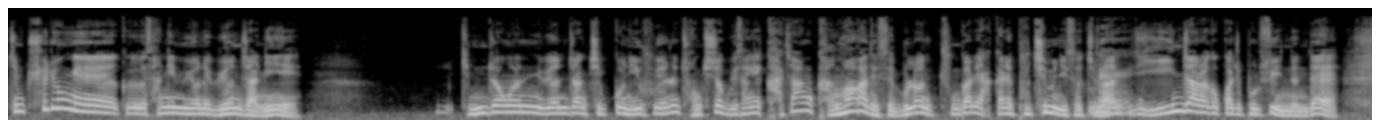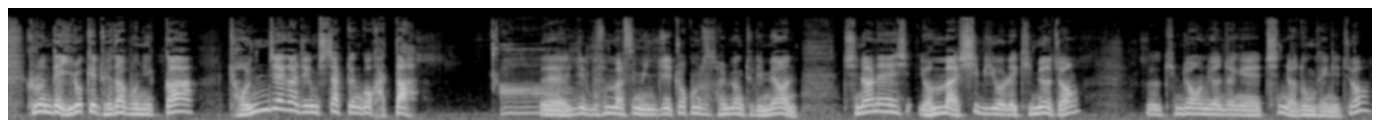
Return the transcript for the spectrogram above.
지금 최룡해 그 상임위원회 위원장이 김정은 위원장 집권 이후에는 정치적 위상이 가장 강화가 됐어요. 물론 중간에 약간의 부침은 있었지만 네. 이제 2인자라고까지 볼 수 있는데 그런데 이렇게 되다 보니까 견제가 지금 시작된 것 같다. 아. 네, 이제 무슨 말씀인지 조금 더 설명드리면 지난해 연말 12월에 김여정 그 김정은 위원장의 친여동생이죠.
